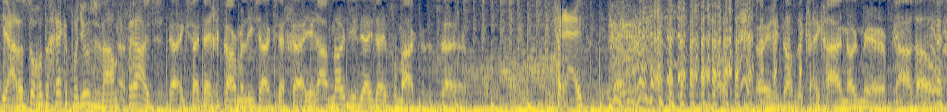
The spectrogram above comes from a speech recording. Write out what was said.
Ja, dat is toch een te gekke producersnaam. Fruit. Ja, ik zei tegen Carmelisa, ik zeg, eh, je raadt nooit wie deze heeft gemaakt. Dat is eh, Fruit. zo irritant. Ik, ga- ik ga haar nooit meer vragen of,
